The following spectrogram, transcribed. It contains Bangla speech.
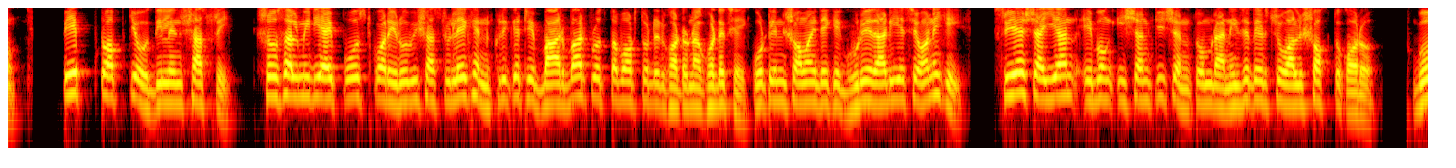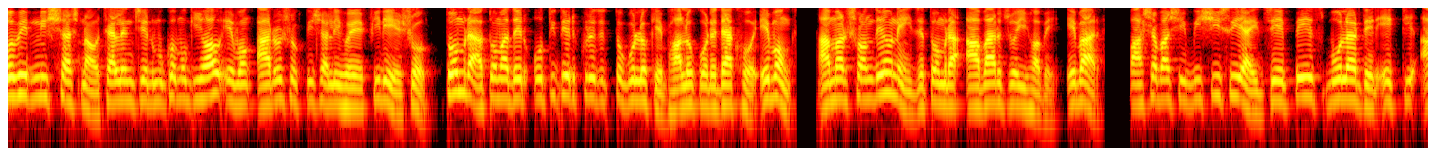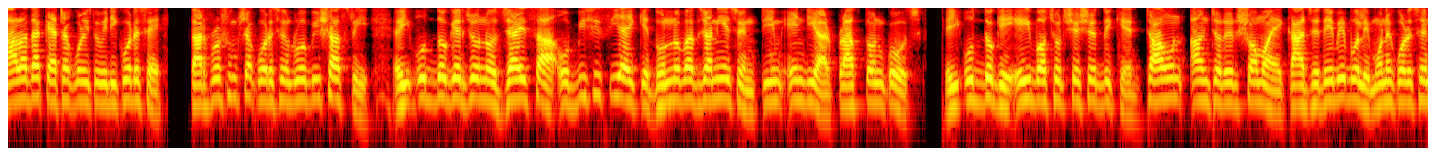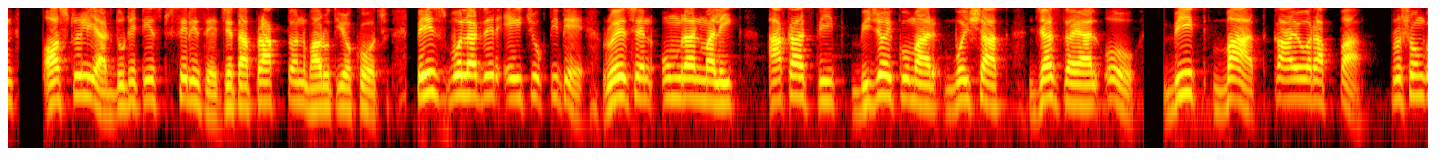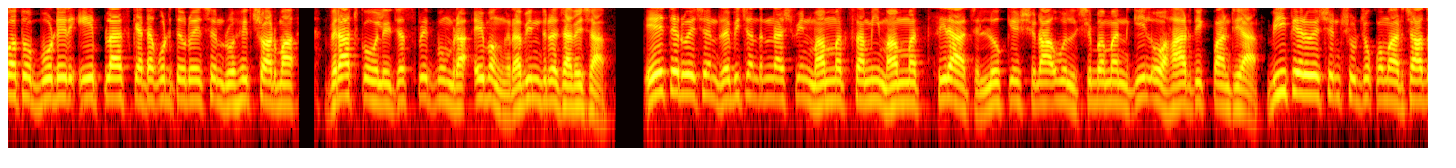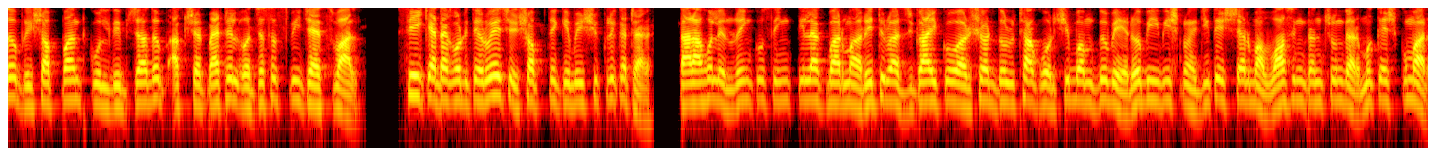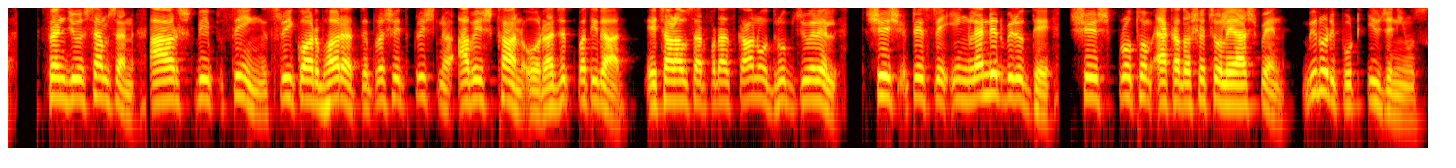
পেপ টপকেও দিলেন শাস্ত্রী। সোশ্যাল মিডিয়ায় পোস্ট করে রবি শাস্ত্রী লেখেন, ক্রিকেটে বারবার প্রত্যাবর্তনের ঘটনা ঘটেছে। কঠিন সময় দেখে ঘুরে দাঁড়িয়েছে অনেকেই। শ্রেয়াস আইয়ান এবং ঈশান কিশন তোমরা নিজেদের চোয়াল শক্ত করো। গভীর নিঃশ্বাস নাও, চ্যালেঞ্জের মুখোমুখি হও এবং আরও শক্তিশালী হয়ে ফিরে এসো। তোমরা তোমাদের অতীতের কৃতিত্বগুলোকে ভালো করে দেখো এবং আমার সন্দেহ নেই যে তোমরা আবার জয়ী হবে। এবার পাশাপাশি বিসিসিআই যে পেস বোলারদের একটি আলাদা ক্যাটাগরি তৈরি করেছে তার প্রশংসা করেছেন রবি শাস্ত্রী। এই উদ্যোগের জন্য জাইসা ও বিসিসিআইকে ধন্যবাদ জানিয়েছেন টিম ইন্ডিয়ার প্রাক্তন কোচ। এই উদ্যোগে এই বছর শেষের দিকে ডাউন আন্টারের সময়ে কাজে দেবে বলে মনে করেছেন অস্ট্রেলিয়ার দুটি টেস্ট সিরিজে জেতা প্রাক্তন ভারতীয় কোচ। পেস বোলারদের এই চুক্তিতে রয়েছেন উমরান মালিক, আকাশদীপ, বিজয় কুমার, বৈশাখ, জসদয়াল ও বিত বাত কায়োরাপ্পা। প্রসঙ্গত বোর্ডের এ প্লাস ক্যাটাগরিতে রয়েছেন রোহিত শর্মা বিরাট কোহলি, জসপ্রীত বুমরা এবং রবীন্দ্র জাদেজা। এতে রয়েছেন রবিচন্দ্রন অশ্বিন মোহাম্মদ সামি, মোহাম্মদ সিরাজ, লোকেশ রাহুল, শিবমন গিল ও হার্দিক পান্ডিয়া। বিতে রয়েছেন সূর্যকুমার যাদব, ঋষভ পন্ত কুলদীপ যাদব, অক্ষর প্যাটেল ও যশস্বী জয়সওয়াল। সি ক্যাটাগরিতে রয়েছে সব থেকে বেশি ক্রিকেটার। তারা হলেন রিঙ্কু সিং, তিলক বর্মা, ঋতুরাজ গায়কোয়ার শরদুল ঠাকুর, শিবম দুবে, রবি বিষ্ণয়, জিতেশ শর্মা, ওয়াশিংটন সুন্দর, মুকেশ কুমার সঞ্জু স্যামসন, আরশদীপ সিং, শ্রীকর ভরত, প্রসিদ্ধ কৃষ্ণ, আবেশ খান ও রজত পতিদার। এছাড়াও সরফরাজ খান ও ধ্রুব জুয়েরেল শেষ টেস্টে ইংল্যান্ডের বিরুদ্ধে শেষ প্রথম একাদশে চলে আসবেন। Bureau report UJ news.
